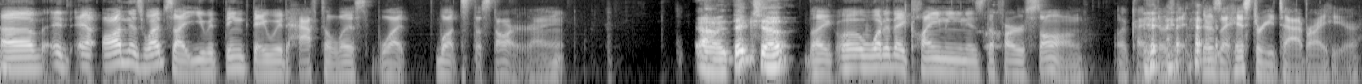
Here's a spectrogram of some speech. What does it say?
um, it, it- on this website, you would think they would have to list what what's the start, right? I would think so. Like, well, what are they claiming is the first song? Okay, there's a, there's a history tab right here.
